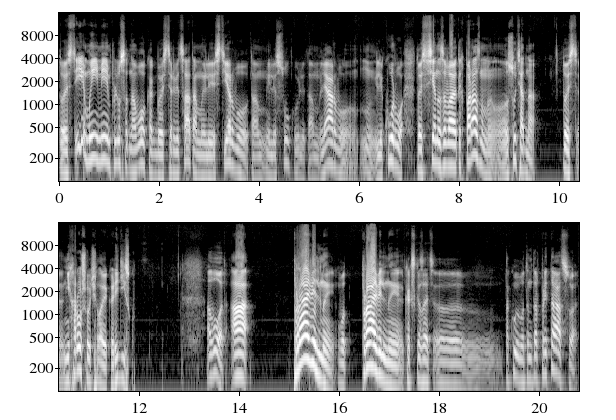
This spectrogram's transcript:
То есть, и мы имеем плюс одного, как бы, стервеца, там, или стерву, там, или суку, или там, лярву, ну, или курву. То есть, все называют их по-разному, суть одна. То есть, нехорошего человека, редиску. Вот. А правильный, вот правильные, как сказать, э, такую вот интерпретацию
